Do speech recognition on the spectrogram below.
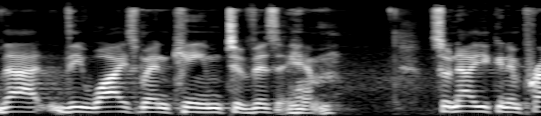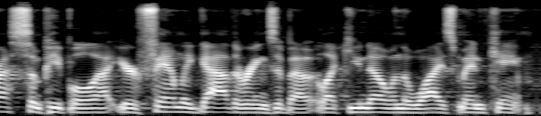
that the wise men came to visit him. So now you can impress some people at your family gatherings about, like, you know, when the wise men came.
